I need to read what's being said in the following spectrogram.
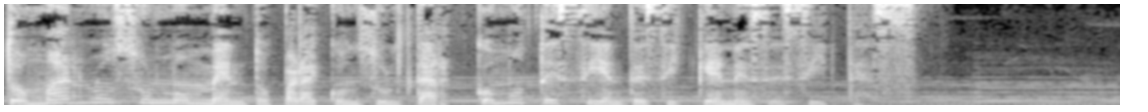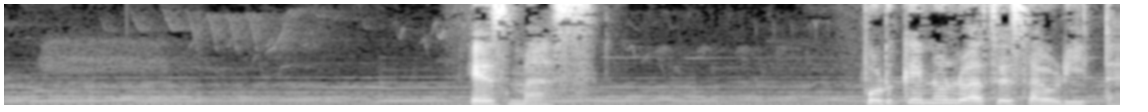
Tomarnos un momento para consultar cómo te sientes y qué necesitas. Es más, ¿por qué no lo haces ahorita?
